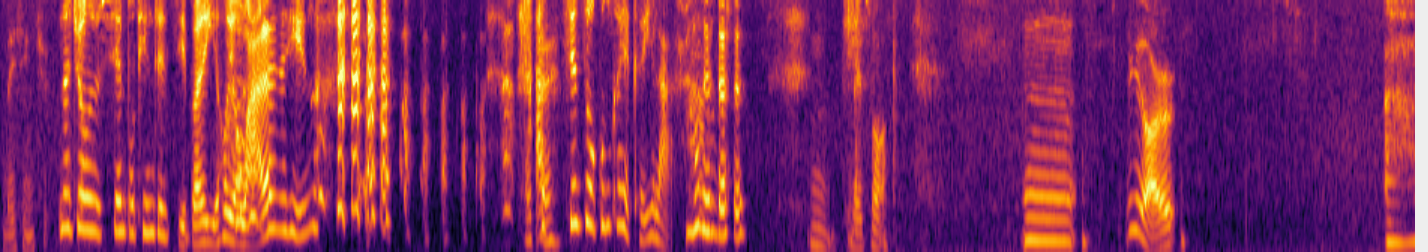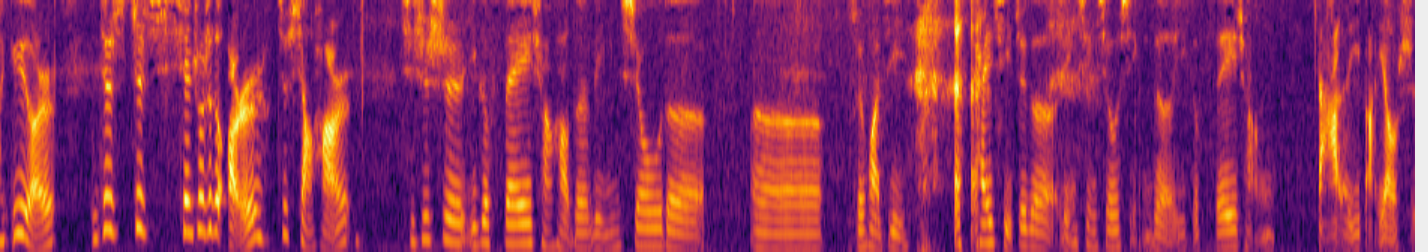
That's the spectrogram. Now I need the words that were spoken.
没兴趣。那就先不听这几本，以后有娃了再听。啊先做功课也可以啦。嗯，没错。嗯，育儿啊，育儿就是就先说这个儿，就小孩儿，其实是一个非常好的灵修的呃催化剂，开启这个灵性修行的一个非常大的一把钥匙。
